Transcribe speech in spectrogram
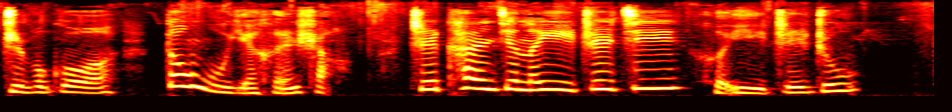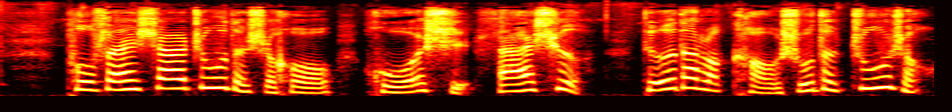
只不过动物也很少，只看见了一只鸡和一只猪。普凡杀猪的时候，火矢发射，得到了烤熟的猪肉，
